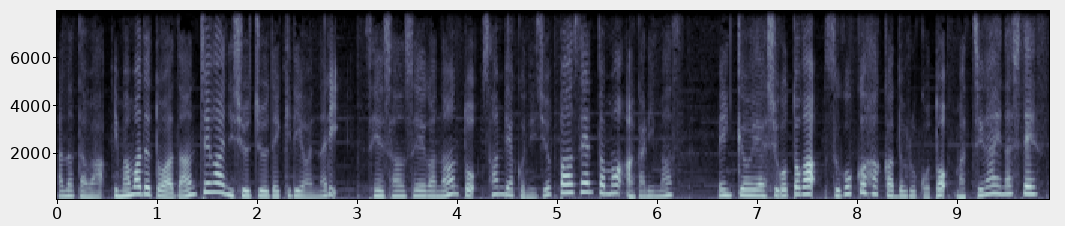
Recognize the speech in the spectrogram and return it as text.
あなたは今までとは段違いに集中できるようになり生産性がなんと320%も上がります。勉強や仕事がすごくはかどること間違いなしです。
